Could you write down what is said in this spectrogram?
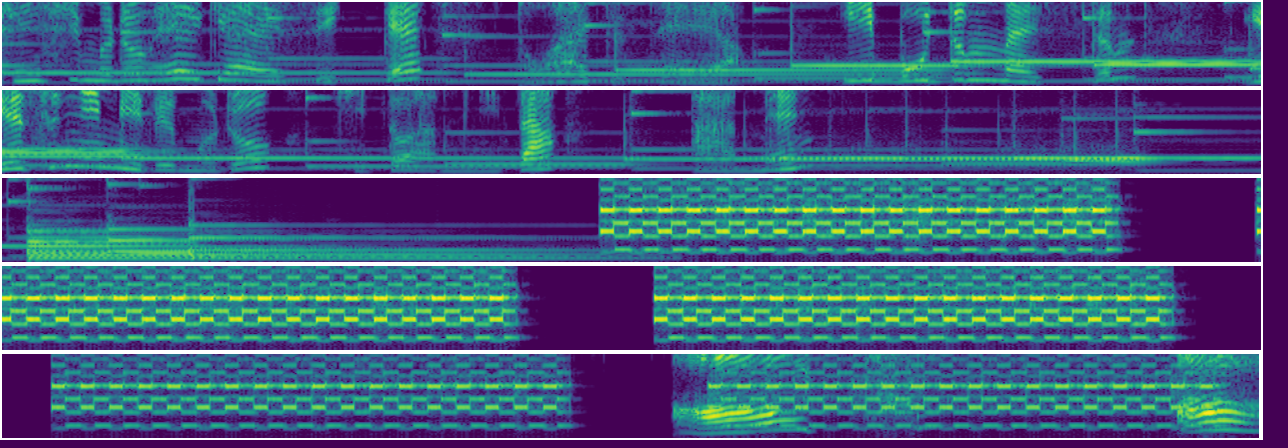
진심으로 회개할 수 있게 도와주세요. 이 모든 말씀 예수님 이름으로 기도합니다. 아멘. 아우 참. 아우,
